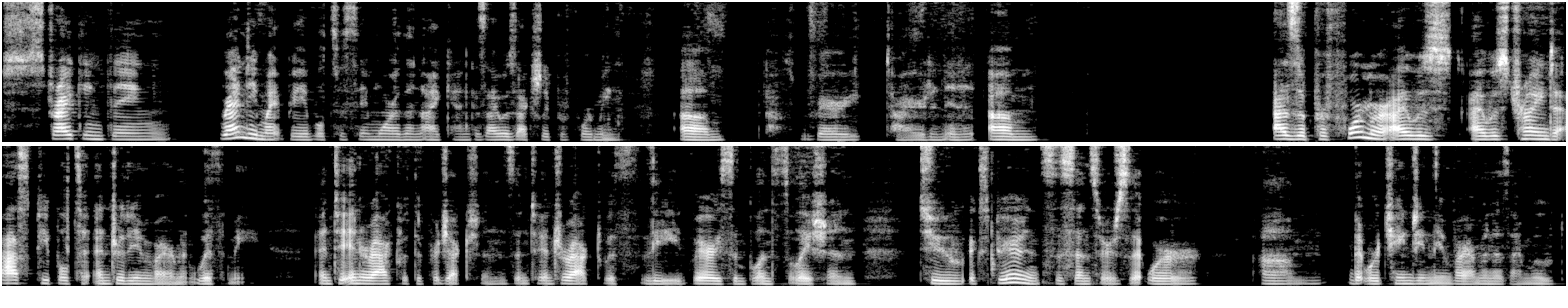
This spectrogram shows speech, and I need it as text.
striking thing, Randy might be able to say more than I can because I was actually performing. Um, I was very tired and in it. Um, as a performer, I was I was trying to ask people to enter the environment with me and to interact with the projections and to interact with the very simple installation, to experience the sensors that were um, that were changing the environment as I moved,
